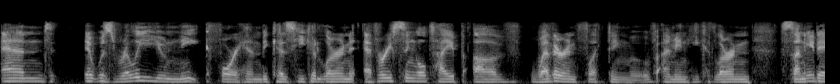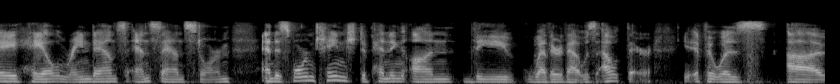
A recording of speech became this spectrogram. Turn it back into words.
and it was really unique for him because he could learn every single type of weather inflicting move. I mean, he could learn Sunny Day, Hail, Rain Dance, and Sandstorm, and his form changed depending on the weather that was out there. If it was uh,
